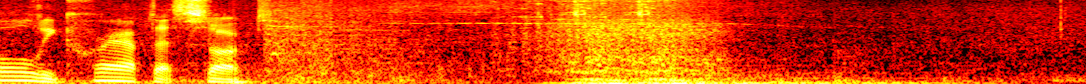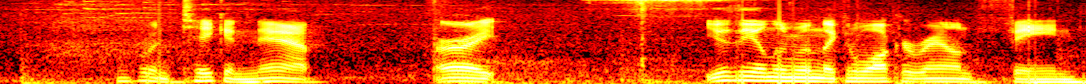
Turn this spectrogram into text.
Holy crap, that sucked. Everyone take a nap. Alright. You're the only one that can walk around, Fane.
